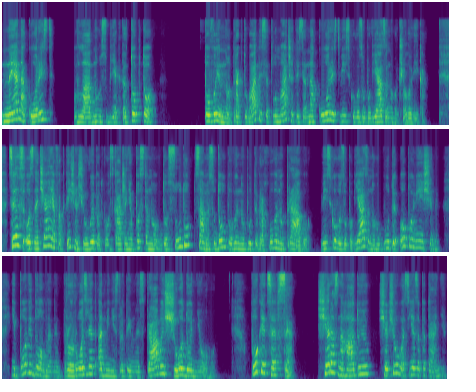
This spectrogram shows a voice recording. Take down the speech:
не на користь владного суб'єкта, тобто повинно трактуватися, тлумачитися на користь військовозобов'язаного чоловіка. Це означає фактично, що у випадку оскарження постанов до суду саме судом повинно бути враховано право військовозобов'язаного бути оповіщеним і повідомленим про розгляд адміністративної справи щодо нього. Поки це все. Ще раз нагадую, що якщо у вас є запитання,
